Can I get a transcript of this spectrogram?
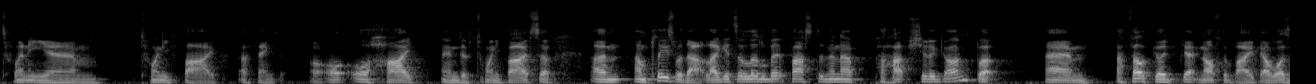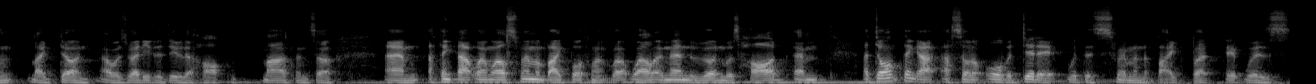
20, um, 25, I think, or, or high end of 25. So um, I'm pleased with that. Like it's a little bit faster than I perhaps should have gone, but um, I felt good getting off the bike. I wasn't like done. I was ready to do the half marathon. So um, I think that went well. Swim and bike both went well, and then the run was hard. Um, I don't think I, I, sort of overdid it with the swim and the bike, but it was.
